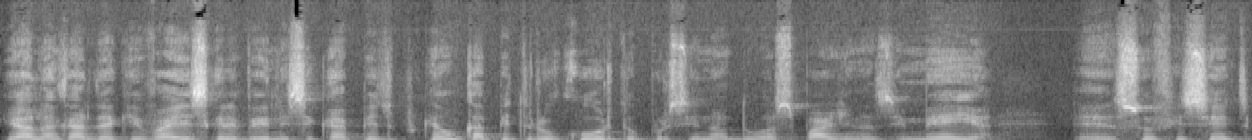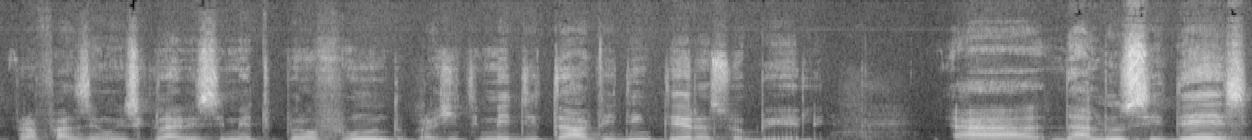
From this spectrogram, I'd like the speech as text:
que Allan Kardec vai escrever nesse capítulo, porque é um capítulo curto, por sinal, duas páginas e meia, é suficiente para fazer um esclarecimento profundo, para a gente meditar a vida inteira sobre ele. A, da lucidez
